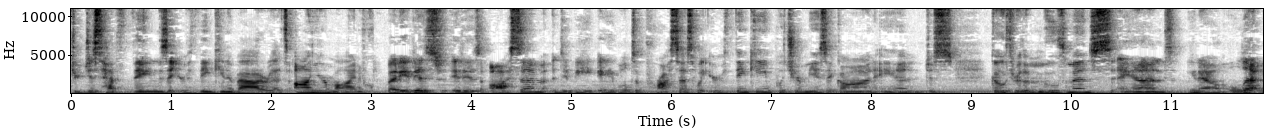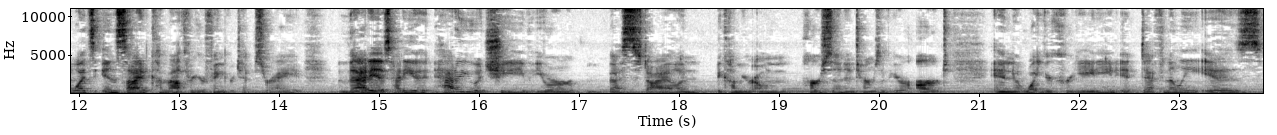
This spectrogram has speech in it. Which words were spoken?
you just have things that you're thinking about or that's on your mind but it is it is awesome to be able to process what you're thinking put your music on and just go through the movements and, you know, let what's inside come out through your fingertips, right? That is, how do you how do you achieve your best style and become your own person in terms of your art and what you're creating? It definitely is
